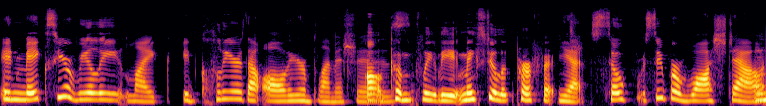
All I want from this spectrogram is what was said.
it makes you really like it clears out all your blemishes. Oh, completely. It makes you look perfect. Yeah, so super washed out.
